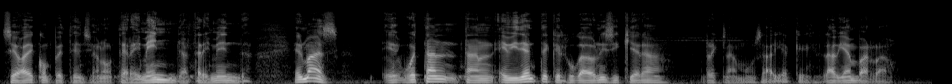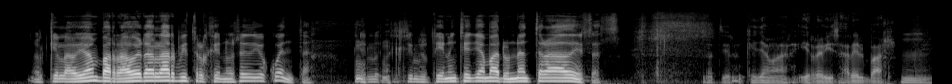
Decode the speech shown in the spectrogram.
Se va de competencia, no, tremenda, tremenda. Es más, eh, fue tan, tan evidente que el jugador ni siquiera reclamó, sabía que la había embarrado. El que la había embarrado era el árbitro que no se dio cuenta. Que lo, que lo tienen que llamar una entrada de esas. Lo tuvieron que llamar y revisar el bar. Mm.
